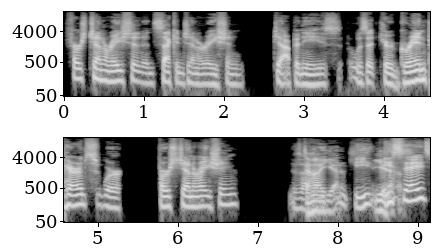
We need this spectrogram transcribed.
first generation and second generation Japanese. Was it your grandparents were first generation? Is that uh, right? Yeah. E- yes. Issei's?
